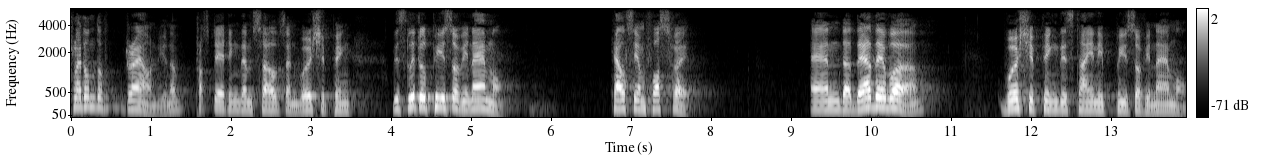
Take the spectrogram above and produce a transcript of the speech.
flat on the ground, you know, prostrating themselves and worshipping this little piece of enamel, calcium phosphate. And uh, there they were, worshipping this tiny piece of enamel.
